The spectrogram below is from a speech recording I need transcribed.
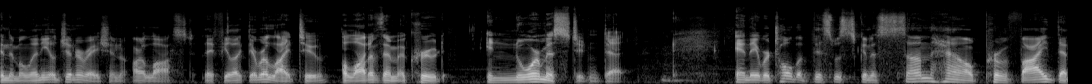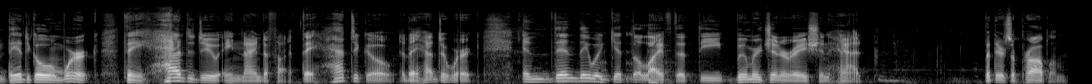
in the millennial generation are lost. They feel like they were lied to. A lot of them accrued enormous student debt. And they were told that this was going to somehow provide them. They had to go and work. They had to do a 9 to 5 they had to go and they had to work. And then they would get the life that the boomer generation had. But there's a problem.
